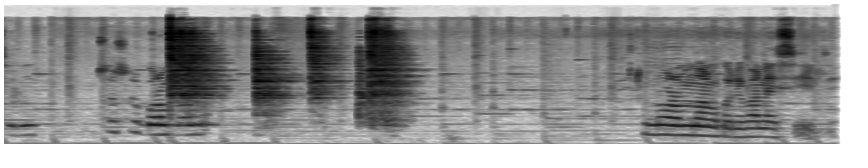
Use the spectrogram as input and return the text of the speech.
খিচুড়ি শ্বশুর গরম গরম নরম নরম করে বানাইছি এই যে।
